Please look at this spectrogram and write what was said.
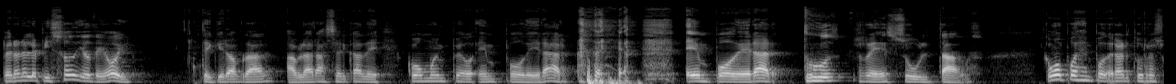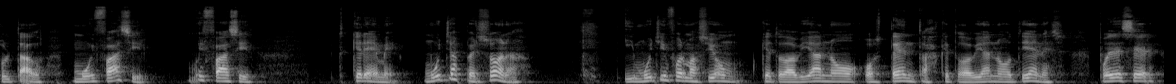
Pero en el episodio de hoy te quiero hablar, hablar acerca de cómo empoderar, empoderar tus resultados. ¿Cómo puedes empoderar tus resultados? Muy fácil, muy fácil. Créeme, muchas personas y mucha información que todavía no ostentas, que todavía no tienes, puede ser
